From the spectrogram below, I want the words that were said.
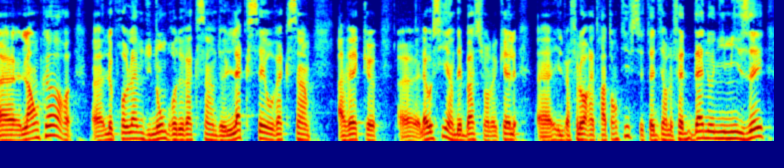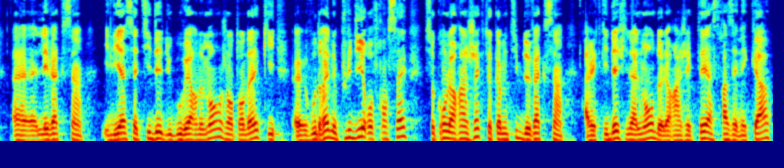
Euh, là encore, euh, le problème du nombre de vaccins, de l'accès aux vaccins, avec là aussi un débat sur lequel il va falloir être attentif, c'est-à-dire le fait d'anonymiser les vaccins. Il y a cette idée du gouvernement, j'entendais, qui voudrait ne plus dire aux Français ce qu'on leur injecte comme type de vaccin, avec l'idée finalement de leur injecter AstraZeneca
